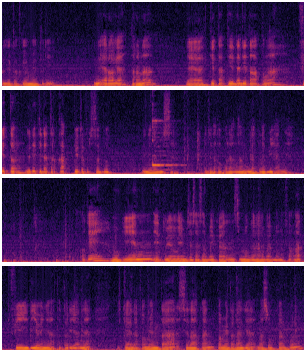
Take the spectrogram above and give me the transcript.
project geometri ini error ya karena ya kita tidak di tengah-tengah fitur jadi tidak terkat fitur tersebut. Ini nggak bisa. Itu kekurangan dan kelebihannya. Oke mungkin itu yang, yang bisa saya sampaikan. Semoga bermanfaat videonya tutorialnya. Jika ada komentar silahkan komentar aja masukkan pun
